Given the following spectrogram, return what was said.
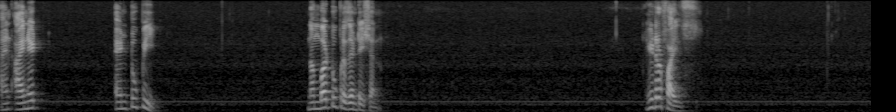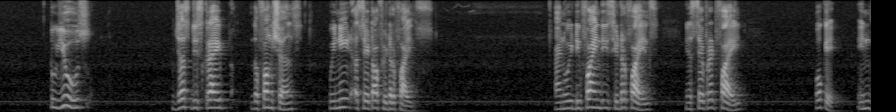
and inet n2p number 2 presentation. Header files. To use just describe the functions we need a set of header files and we define these header files in a separate file okay in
